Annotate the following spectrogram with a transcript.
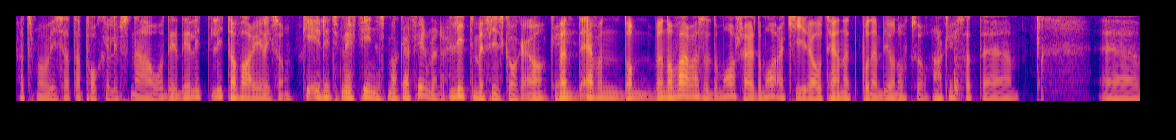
jag tror de har visat Apocalypse Now och det, det är lite, lite av varje. Liksom. Okej, lite mer finsmakarfilmer där? Lite med finskaka, ja. Okej. Men även de, men de varvar sig. De har, så här, de har Akira och Tenet på den bion också. Okej. Så att, eh, eh,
